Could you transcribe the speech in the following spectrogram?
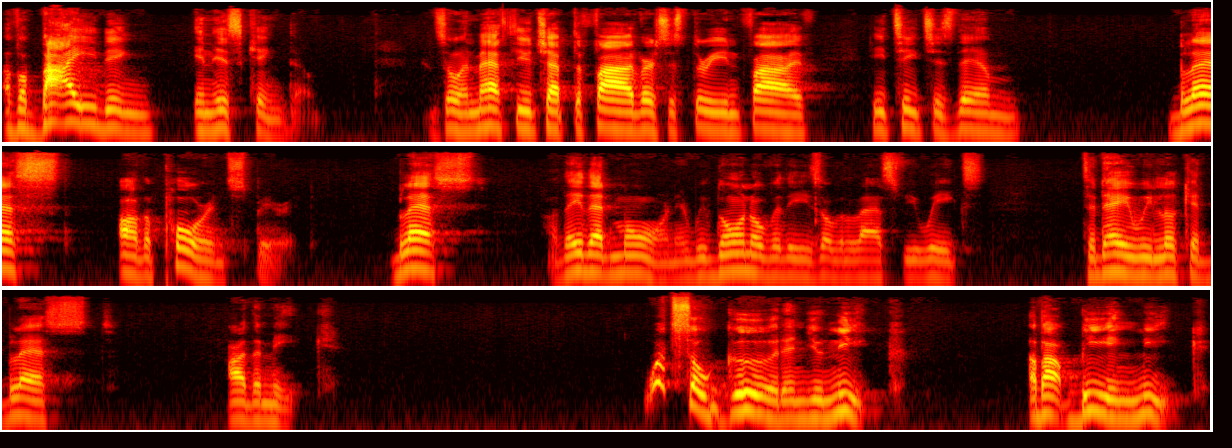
of abiding in his kingdom. And so in Matthew chapter 5, verses 3 and 5, he teaches them, Blessed are the poor in spirit. Blessed are they that mourn. And we've gone over these over the last few weeks. Today we look at blessed are the meek. What's so good and unique about being meek.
